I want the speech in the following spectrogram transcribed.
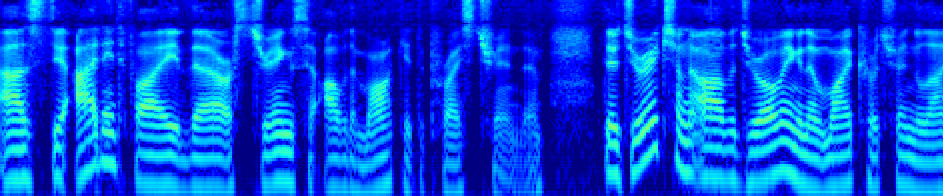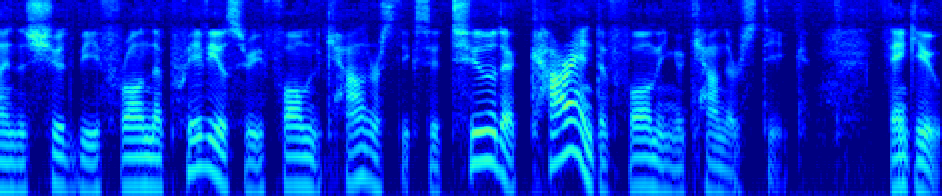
as to identify the strength of the market price trend. The direction of drawing the micro trend lines should be from the previously formed candlesticks the current forming candlestick. Thank you.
